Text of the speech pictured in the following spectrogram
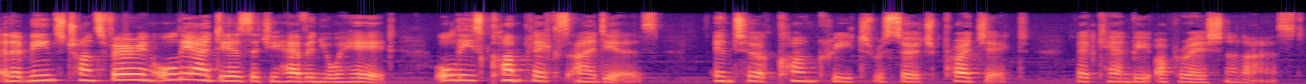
And it means transferring all the ideas that you have in your head, all these complex ideas, into a concrete research project that can be operationalized.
